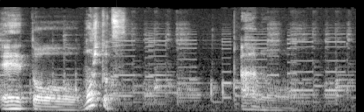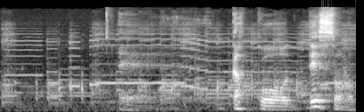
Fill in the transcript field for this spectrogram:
えっ、ー、ともう一つ。あの学校でその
